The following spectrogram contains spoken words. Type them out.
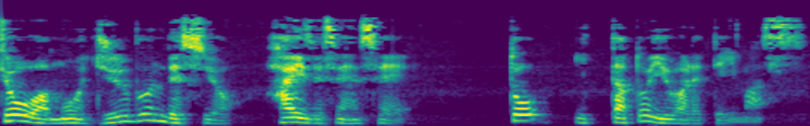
今日はもう十分ですよ、ハイゼ先生、と言ったと言われています。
